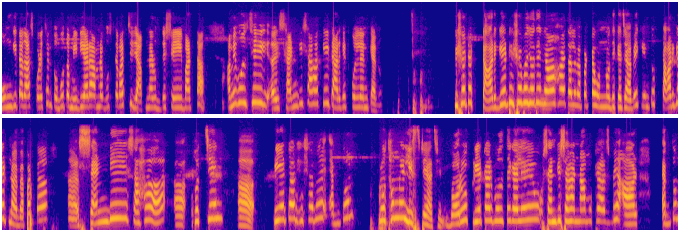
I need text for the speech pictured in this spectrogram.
গঙ্গিতা দাস করেছেন। তবু তো মিডিয়ারা আমরা বুঝতে পারছি যে আপনার উদ্দেশ্যে এই বার্তা। আমি বলছি স্যান্ডি সাহাকেই টার্গেট করলেন কেন? বিষয়টা টার্গেট হিসেবে যদি নেওয়া হয়, তাহলে ব্যাপারটা অন্যদিকে যাবে। কিন্তু টার্গেট নয়, ব্যাপারটা স্যান্ডি সাহা হচ্ছেন ক্রিয়েটার হিসাবে একদম প্রথমের লিস্টে আছেন। বড় ক্রিয়েটার বলতে গেলেও স্যান্ডি সাহার নাম উঠে আসবে। আর একদম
